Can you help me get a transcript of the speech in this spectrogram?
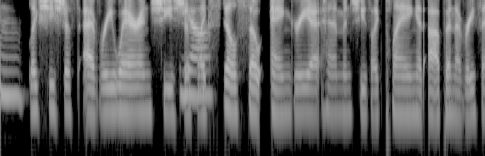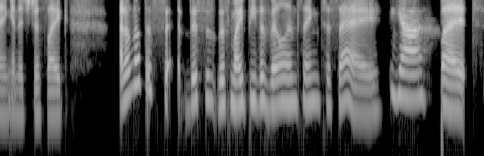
Mm, like she's just everywhere and she's just like still so angry at him and she's like playing it up and everything and it's just like I don't know if this this is this might be the villain thing to say yeah. but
